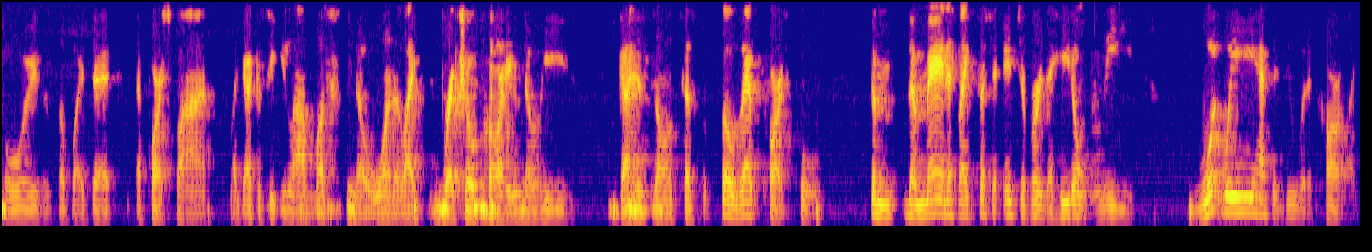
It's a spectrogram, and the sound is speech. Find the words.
toys and stuff like that. That part's fine. Like I could see Elon Musk, you know, want to like retro car, even though he's got his own Tesla. So that part's cool the the man is like such an introvert that he don't leave. What would he have to do with a car like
